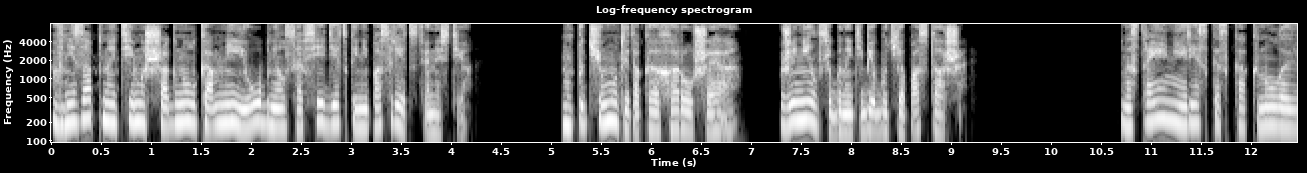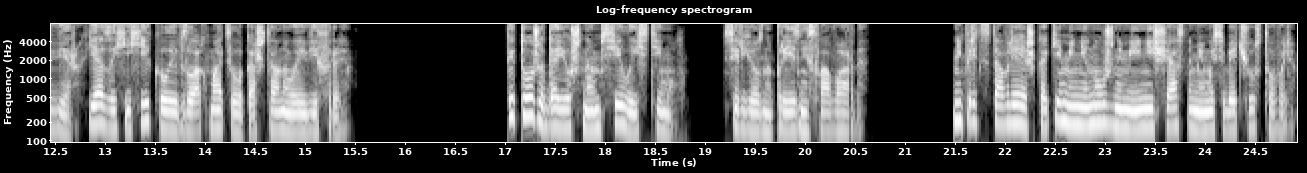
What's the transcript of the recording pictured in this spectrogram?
Внезапно Тимош шагнул ко мне и обнял со всей детской непосредственностью. «Ну почему ты такая хорошая, а? Женился бы на тебе, будь я постарше». Настроение резко скакнуло вверх. Я захихикала и взлохматила каштановые вихры. «Ты тоже даешь нам силы и стимул», — серьезно произнесла Варда. «Не представляешь, какими ненужными и несчастными мы себя чувствовали.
